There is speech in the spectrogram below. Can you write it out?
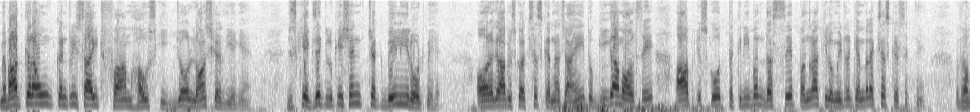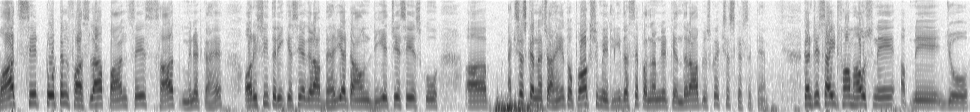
मैं बात कर रहा हूँ कंट्री साइड फार्म हाउस की, जो लॉन्च कर दिए गए हैं, जिसकी एग्जैक्ट लोकेशन चकबेली रोड पे है। और अगर आप इसको एक्सेस करना चाहें तो गीगा मॉल से आप इसको तकरीबन 10 से 15 किलोमीटर के अंदर एक्सेस कर सकते हैं। रवात से टोटल फासला पाँच से सात मिनट का है। और इसी तरीके से अगर आप बहरिया टाउन डीएचए से इसको एक्सेस करना चाहें तो अप्रॉक्सीमेटली 10 से 15 मिनट के अंदर आप इसको एक्सेस कर सकते हैं। कंट्री साइड फार्म हाउस ने अपने जो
